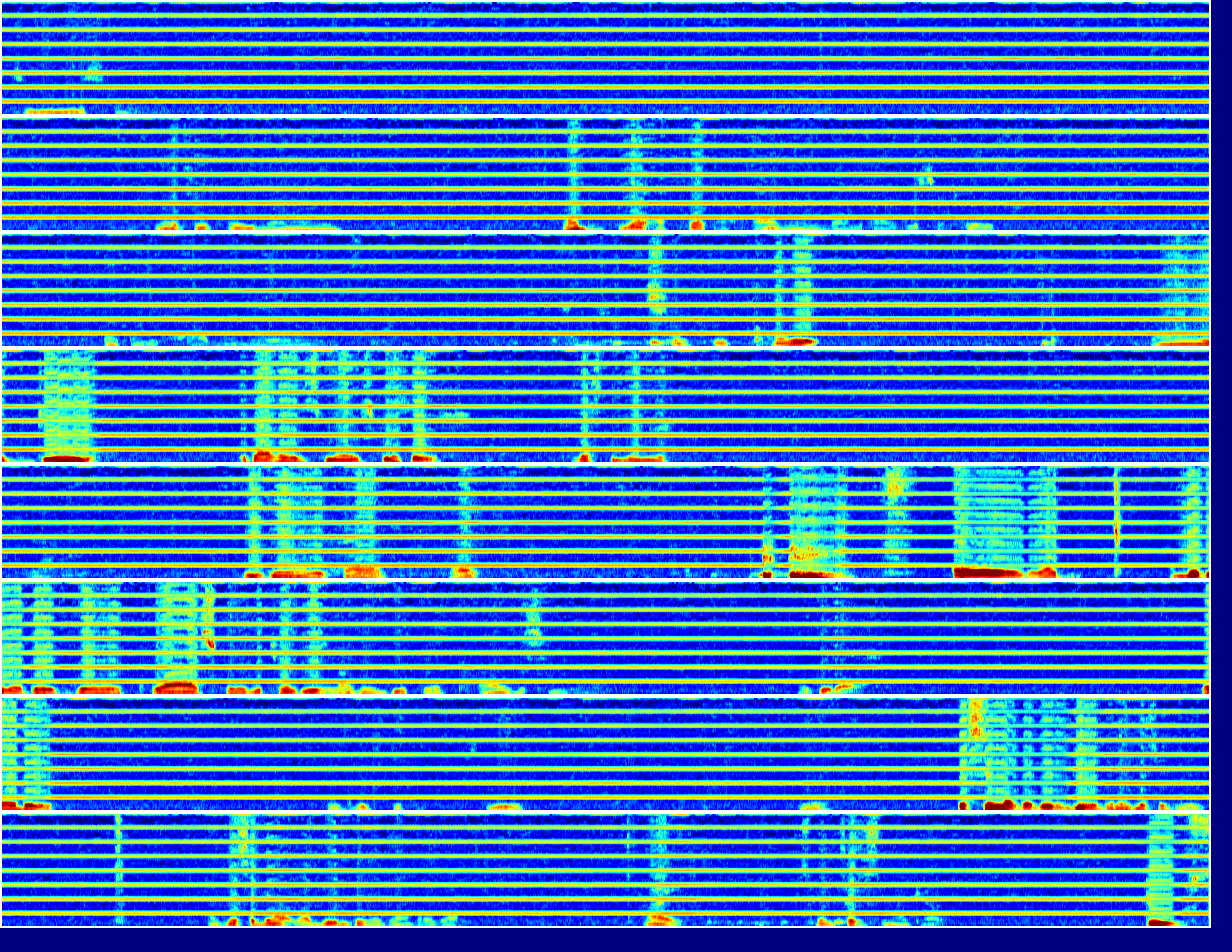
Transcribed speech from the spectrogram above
Check the card. I do. But that one's more expensive. That's the limit. He's gonna have right? uh, but I, I'm looking at the, the glass screen protectors and I didn't get the privacy. Look at that. Oh, I do. It looks different. It's weird. It seemed like I didn't get it, but I guess I did. I guess I got it. I didn't think I got it, but I got it. Alright. To take out. Deuce.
